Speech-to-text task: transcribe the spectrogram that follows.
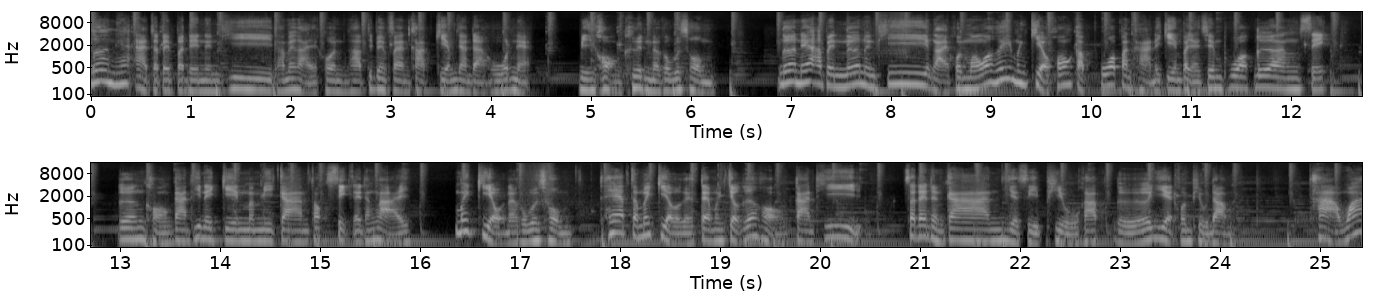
เรื่องนี้อาจจะเป็นประเด็นหนึ่งที่ทำให้หลายคนครับที่เป็นแฟนคลับเกมยันดาฮูดเนี่ยมีของขึ้นนะคุณผู้ชม เรื่องนี้เป็นเรื่องหนึ่งที่หลายคนมองว่าเฮ้ยมันเกี่ยวข้องกับพวกปัญหาในเกมไปอย่างเช่นพวกเรื่องเซ็กเรื่องของการที่ในเกมมันมีการท็อกซิกอะไรทั้งหลาย ไม่เกี่ยวนะคุณผู้ชม แทบจะไม่เกี่ยวเลย แต่มันเกี่ยวเรื่องของการที่แสดงถึงการเหยียดสีผิวครับ หรือเหยียดคนผิวดำถามว่า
